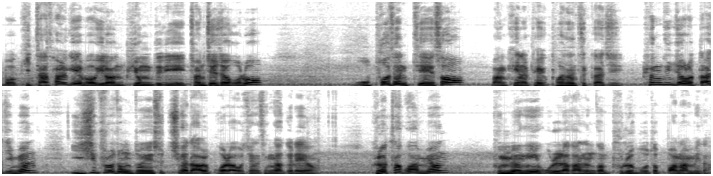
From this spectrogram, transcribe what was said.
뭐 기타 설계 뭐 이런 비용들이 전체적으로 5%에서 많게는 100%까지 평균적으로 따지면 20% 정도의 수치가 나올 거라고 저는 생각을 해요. 그렇다고 하면 분명히 올라가는 건 불을 보도 뻔합니다.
